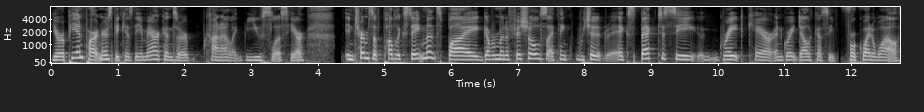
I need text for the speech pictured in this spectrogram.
European partners because the Americans are kind of like useless here. In terms of public statements by government officials, I think we should expect to see great care and great delicacy for quite a while.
